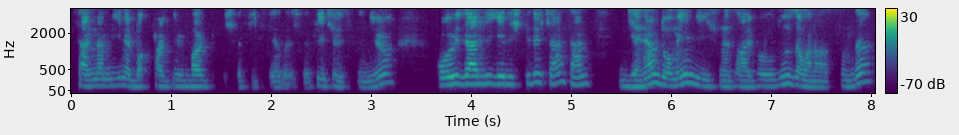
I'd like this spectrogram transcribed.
senden yine farklı bir bug işte fix ya da işte feature isteniyor. O özelliği geliştirirken sen genel domain bilgisine sahip olduğun zaman aslında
